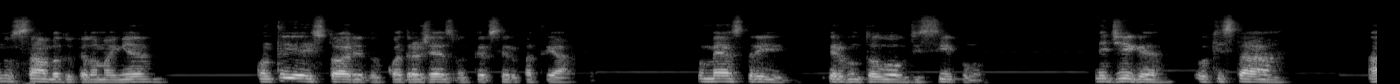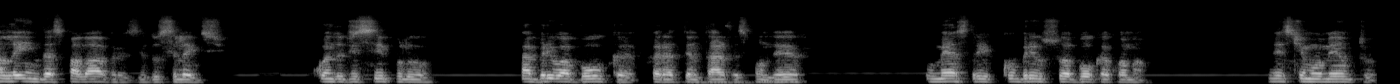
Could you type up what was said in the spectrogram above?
No sábado pela manhã, contei a história do 43º patriarca. O mestre perguntou ao discípulo: "Me diga o que está além das palavras e do silêncio". Quando o discípulo abriu a boca para tentar responder, o mestre cobriu sua boca com a mão. Neste momento,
